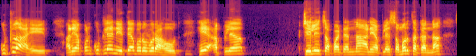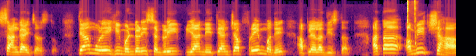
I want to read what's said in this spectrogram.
कुठलं आहे? आणि आपण कुठल्या नेत्याबरोबर आहोत? हे आपल्या चेले चपाट्यांना आणि आपल्या समर्थकांना सांगायचं असतं. त्यामुळे ही मंडळी सगळी या नेत्यांच्या फ्रेममध्ये आपल्याला दिसतात. आता अमित शहा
